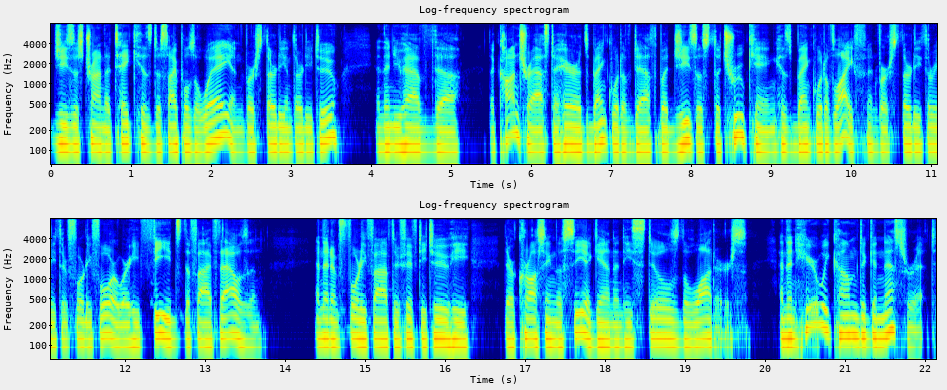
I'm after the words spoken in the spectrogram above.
Jesus trying to take his disciples away in verse 30 and 32. And then you have the the contrast to Herod's banquet of death, but Jesus, the true king, his banquet of life in verse 33 through 44, where he feeds the 5,000. And then in 45 through 52, he they're crossing the sea again and he stills the waters. And then here we come to Gennesaret.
